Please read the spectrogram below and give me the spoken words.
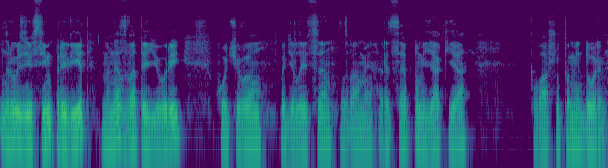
Друзі, всім привіт! Мене звати Юрій. Хочу вам поділитися з вами рецептом, як я квашу помідори.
